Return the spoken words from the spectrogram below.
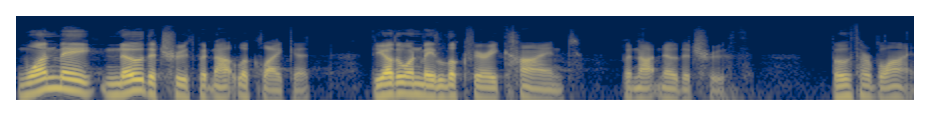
One may know the truth but not look like it. The other one may look very kind but not know the truth. Both are blind.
